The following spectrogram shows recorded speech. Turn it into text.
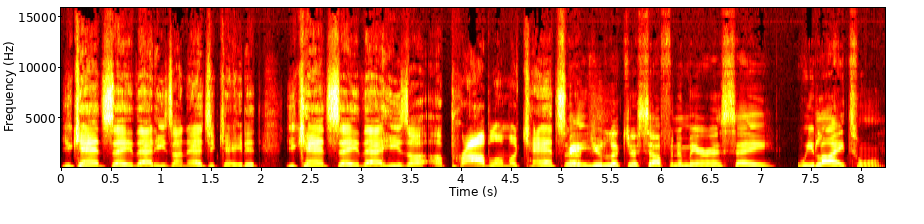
You can't say that he's uneducated. You can't say that he's a, a problem, a cancer. Man, you look yourself in the mirror and say, "We lied to him.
